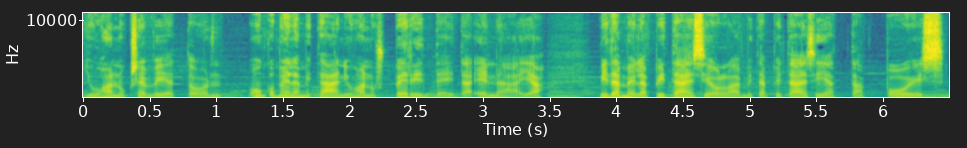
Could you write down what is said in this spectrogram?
juhannuksen viettoon. Onko meillä mitään juhannusperinteitä enää ja mitä meillä pitäisi olla ja mitä pitäisi jättää pois.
